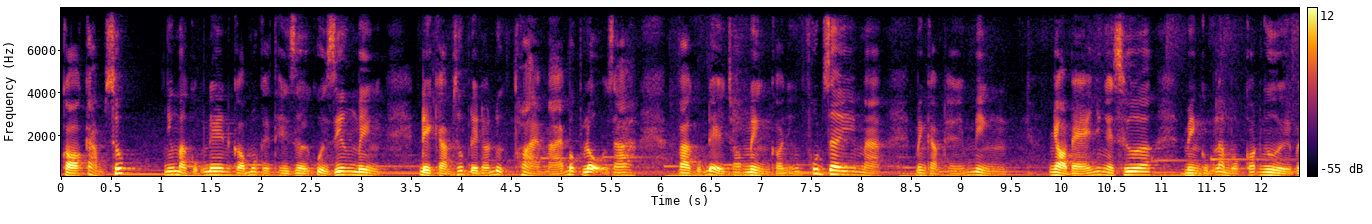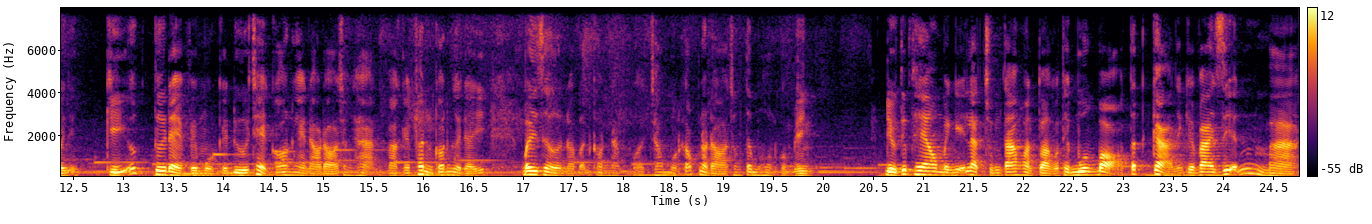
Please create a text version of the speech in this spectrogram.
có cảm xúc, nhưng mà cũng nên có một cái thế giới của riêng mình để cảm xúc đấy nó được thoải mái bộc lộ ra và cũng để cho mình có những phút giây mà mình cảm thấy mình nhỏ bé như ngày xưa. Mình cũng là một con người với những ký ức tươi đẹp về một cái đứa trẻ con ngày nào đó chẳng hạn, và cái phần con người đấy bây giờ nó vẫn còn nằm ở trong một góc nào đó trong tâm hồn của mình. Điều tiếp theo mình nghĩ là chúng ta hoàn toàn có thể buông bỏ tất cả những cái vai diễn mà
